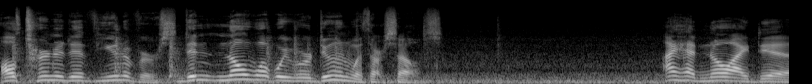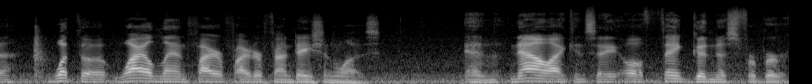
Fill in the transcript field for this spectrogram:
alternative universe, didn't know what we were doing with ourselves. I had no idea what the Wildland Firefighter Foundation was. And now I can say, oh, thank goodness for Burke.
